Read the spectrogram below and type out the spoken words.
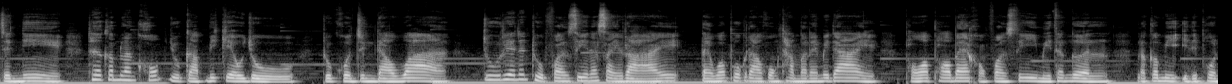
เจนนี่ เธอกำลังคบอยู่กับมิเกลอยู่ ทุกคนจึงเดาว่า จูเลียนั้นถูกฟอนซีนั้นใส่ร้าย แต่ว่าพวกเราคงทำอะไรไม่ได้ เพราะว่าพ่อแม่ของฟอนซี่มีทั้งเงิน แล้วก็มีอิทธิพล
